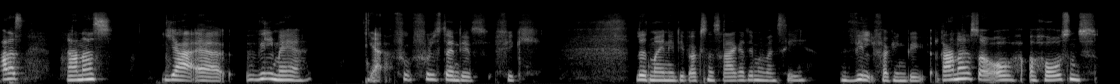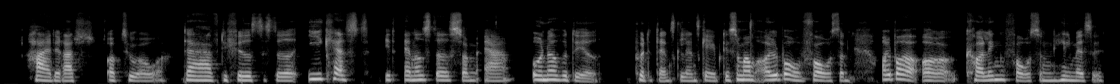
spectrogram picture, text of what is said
Anders, Anders, jeg er vild med jer. Jeg fu- fuldstændigt fik ledt mig ind i de voksnes rækker, det må man sige. Vild fucking by. Randers og, og Horsens har jeg det ret optur over. Der har jeg haft de fedeste steder. IKAST, et andet sted, som er undervurderet på det danske landskab. Det er som om Aalborg får sådan, Aalborg og Kolding får sådan en hel masse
